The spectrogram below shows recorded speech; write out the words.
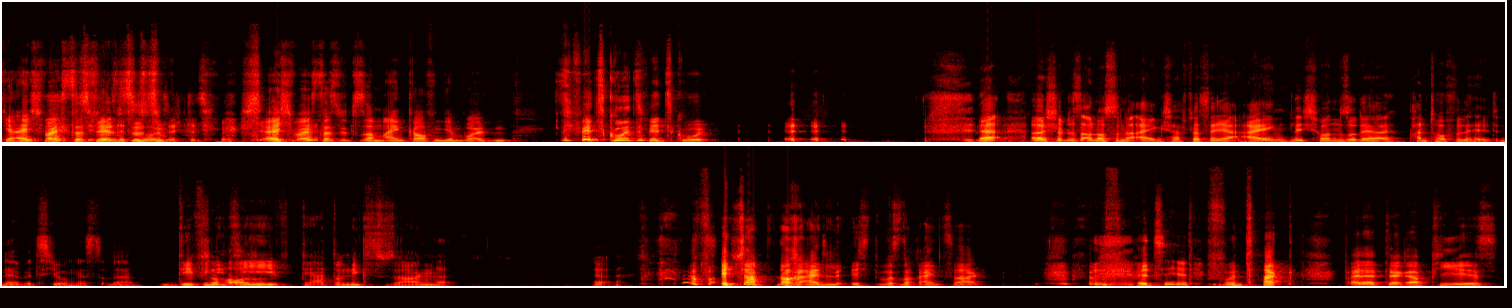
Ja, ich weiß, dass wir zu, ja, ich weiß, dass wir zusammen einkaufen gehen wollten. Sie find's cool, sie find's cool. ja, aber schon das ist auch noch so eine Eigenschaft, dass er ja eigentlich schon so der Pantoffelheld in der Beziehung ist, oder? Definitiv, der hat doch nichts zu sagen. Ja. ja. ich hab noch ein, ich muss noch eins sagen. Erzähl. Wo Doug bei der Therapie ist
